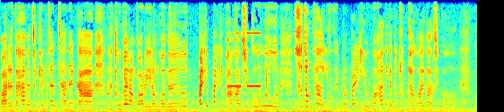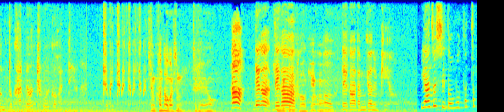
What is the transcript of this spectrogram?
마르도 하면 좀 괜찮지 않을까 그리고 도배랑 마루 이런 거는 빨리빨리 봐가지고 수정사항 있으면 빨리 요구하는 게더 좋다고 해가지고 원독하면 좋을 것 같아요 두근두근두근두근 지금 간다고 말씀드려요. 아 내가 내가. 어. 어 내가 남겨놓을게요 이 아저씨 너무 바짝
